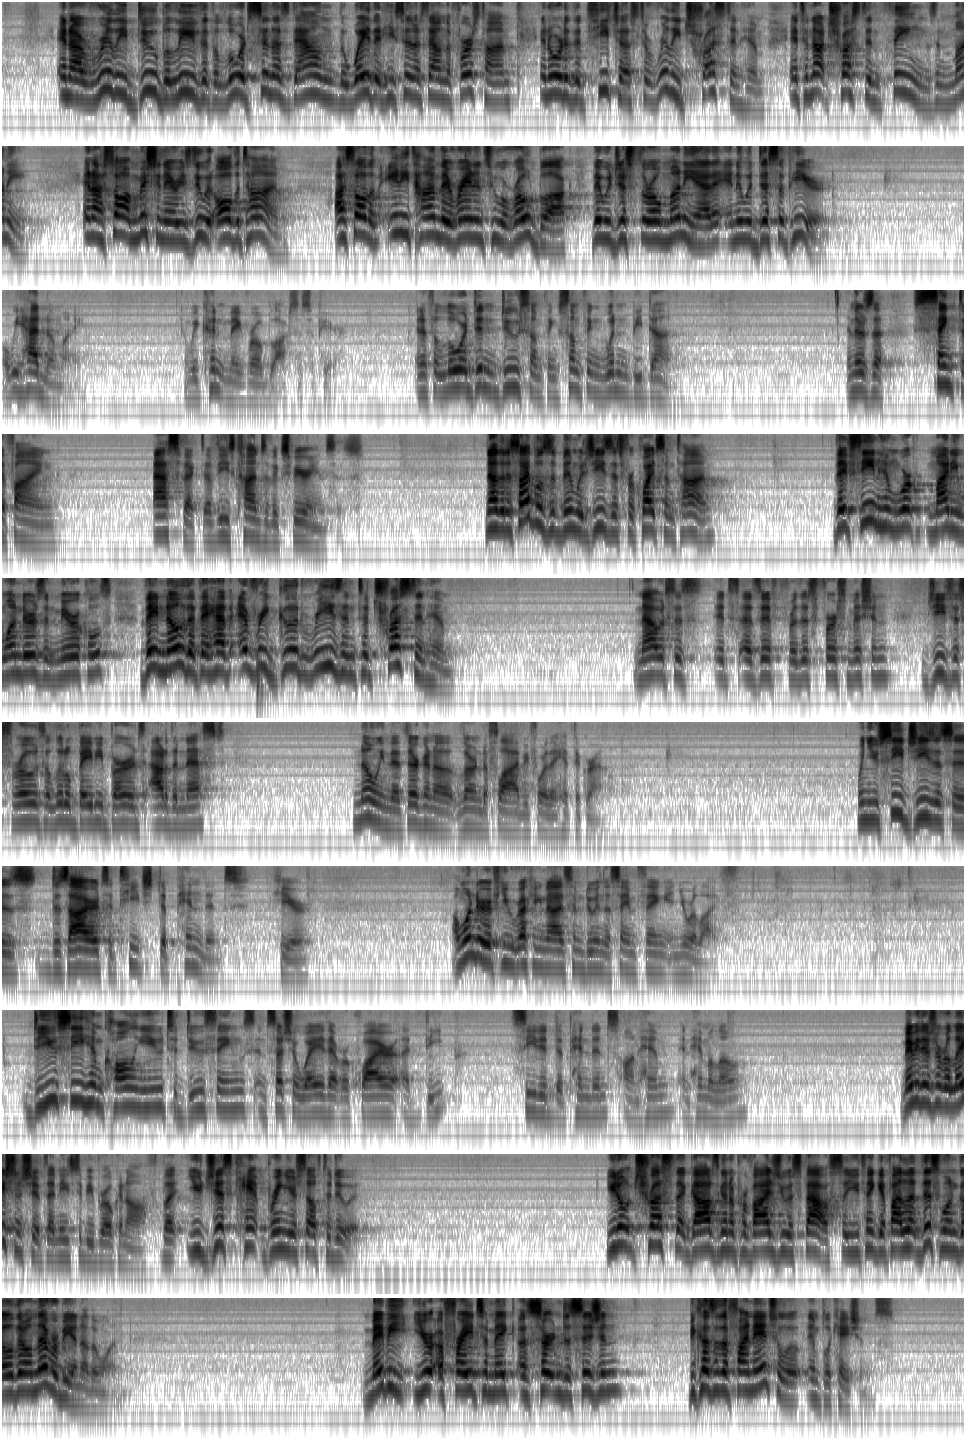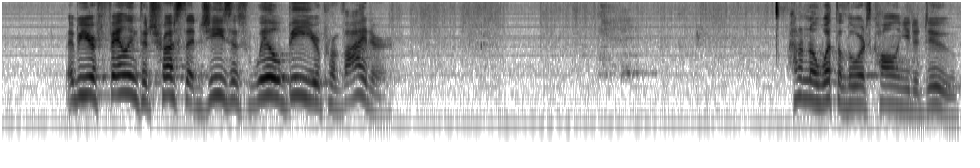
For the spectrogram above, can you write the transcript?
And I really do believe that the Lord sent us down the way that He sent us down the first time in order to teach us to really trust in Him and to not trust in things and money. And I saw missionaries do it all the time. I saw them anytime they ran into a roadblock, they would just throw money at it and it would disappear. Well, we had no money, and we couldn't make roadblocks disappear. And if the Lord didn't do something, something wouldn't be done. And there's a sanctifying aspect of these kinds of experiences. Now, the disciples have been with Jesus for quite some time. They've seen him work mighty wonders and miracles. They know that they have every good reason to trust in him. Now it's, this, it's as if for this first mission, Jesus throws the little baby birds out of the nest, knowing that they're going to learn to fly before they hit the ground. When you see Jesus' desire to teach dependence, here. I wonder if you recognize him doing the same thing in your life. Do you see him calling you to do things in such a way that require a deep seated dependence on him and him alone? Maybe there's a relationship that needs to be broken off, but you just can't bring yourself to do it. You don't trust that God's going to provide you a spouse, so you think if I let this one go, there'll never be another one. Maybe you're afraid to make a certain decision because of the financial implications. Maybe you're failing to trust that Jesus will be your provider. I don't know what the Lord's calling you to do,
